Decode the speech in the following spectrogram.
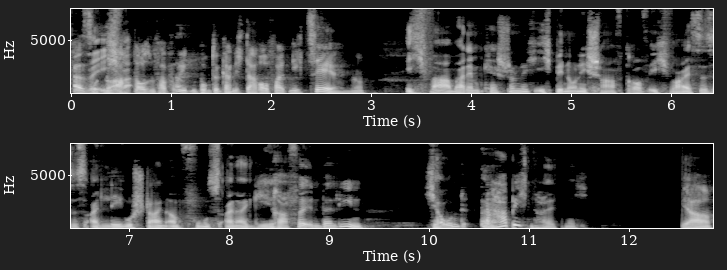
Also und nur war- 8000 Favoritenpunkte, kann ich darauf halt nicht zählen. Ne? Ich war bei dem Cache noch nicht. Ich bin noch nicht scharf drauf. Ich weiß, es ist ein Legostein am Fuß einer Giraffe in Berlin. Ja, und dann hab ich ihn halt nicht. Ja,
